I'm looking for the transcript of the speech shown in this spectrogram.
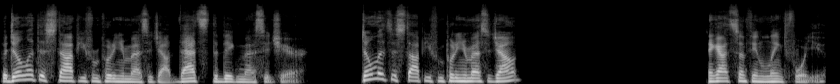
But don't let this stop you from putting your message out. That's the big message here. Don't let this stop you from putting your message out. I got something linked for you.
